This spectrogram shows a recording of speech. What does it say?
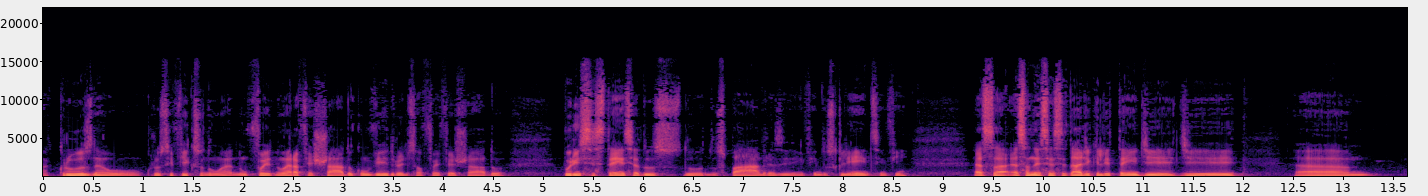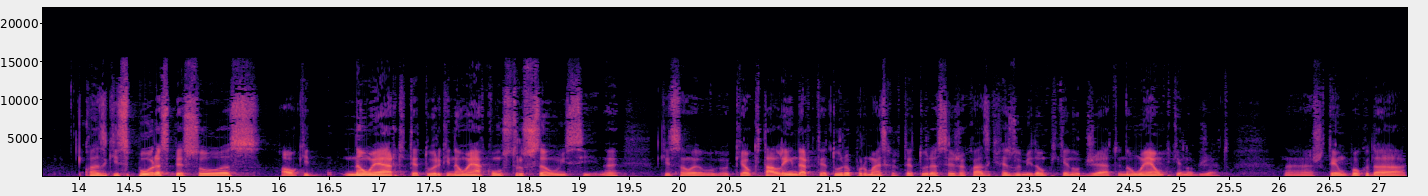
a, cruz, né, o crucifixo não, é, não, foi, não era fechado com vidro, ele só foi fechado por insistência dos, do, dos padres e enfim dos clientes, enfim essa essa necessidade que ele tem de, de uh, quase que expor as pessoas ao que não é a arquitetura, que não é a construção em si, né? que são que é o que está além da arquitetura, por mais que a arquitetura seja quase que resumida a um pequeno objeto, e não é um pequeno objeto. Né? Acho que tem um pouco da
